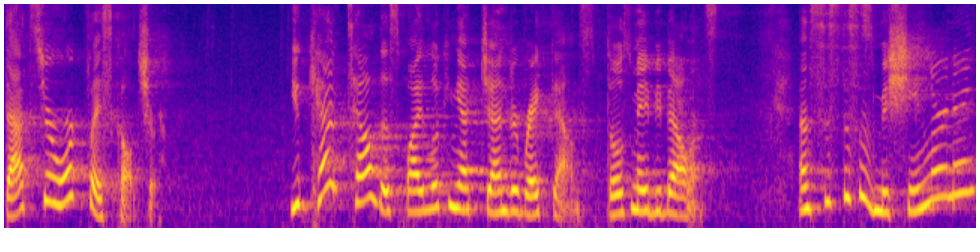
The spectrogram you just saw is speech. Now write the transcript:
that's your workplace culture? You can't tell this by looking at gender breakdowns, those may be balanced. And since this is machine learning,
